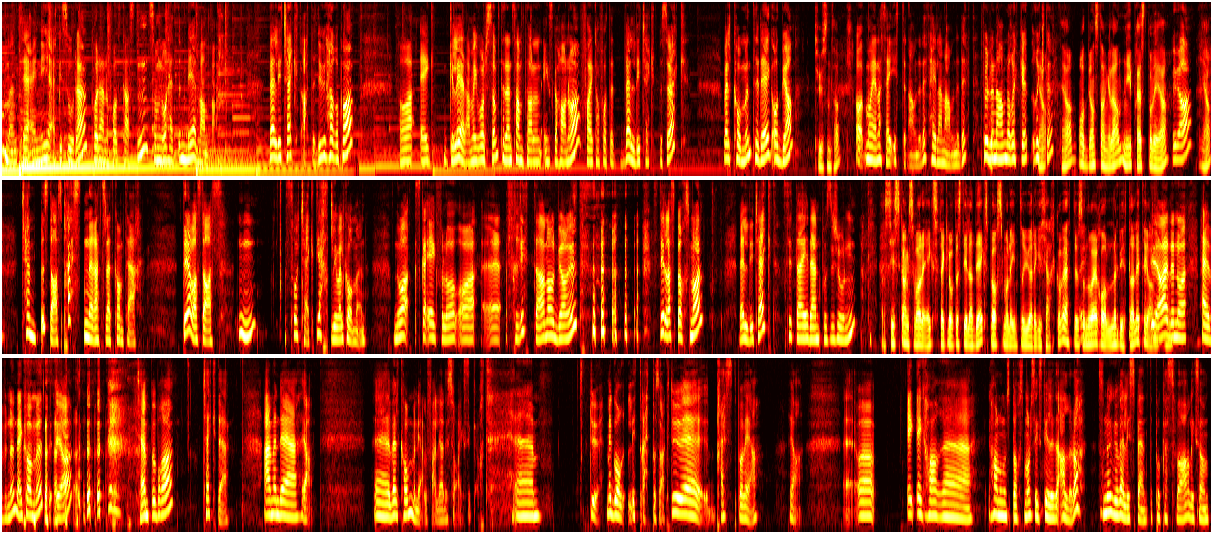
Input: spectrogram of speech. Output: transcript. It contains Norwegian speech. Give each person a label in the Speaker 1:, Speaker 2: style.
Speaker 1: velkommen til en ny episode på denne podkasten som nå heter Medvandrer. Veldig kjekt at du hører på. Og jeg gleder meg voldsomt til den samtalen jeg skal ha nå, for jeg har fått et veldig kjekt besøk. Velkommen til deg, Oddbjørn.
Speaker 2: Tusen takk.
Speaker 1: Og må gjerne si etternavnet ditt, hele navnet ditt. Fulle navn og rykte.
Speaker 2: Ja, ja, Oddbjørn Stangeland, ny prest på Vea.
Speaker 1: Ja.
Speaker 2: Ja.
Speaker 1: Kjempestas. Presten er rett og slett kommet her. Det var stas. Mm. Så kjekt. Hjertelig velkommen. Nå skal jeg få lov å eh, fritte Oddbjørn ut. Stille spørsmål. Veldig kjekt. Sitte i den posisjonen.
Speaker 2: Ja, Sist gang så var det jeg som fikk lov til å stille deg spørsmål og intervjue deg i kirka, vet du, så nå er rollene bytta litt. Grann.
Speaker 1: Ja, er det nå hevnen er kommet? Ja. Kjempebra. Kjekt, det. Nei, men det Ja. Eh, velkommen, iallfall. Ja, det sa jeg sikkert. Eh, du, vi går litt rett på sak. Du er prest på Vea. Ja. Eh, og jeg, jeg, har, eh, jeg har noen spørsmål som jeg stiller til alle, da. Så nå er jeg jo veldig spent på hva svar, liksom.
